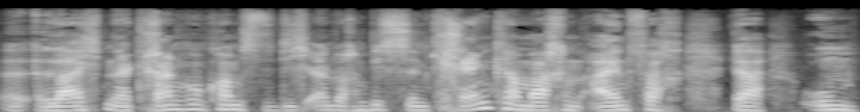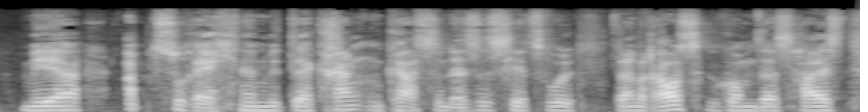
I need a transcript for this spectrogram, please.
äh, leichten Erkrankung kommst, die dich einfach ein bisschen kränker machen, einfach ja, um mehr abzurechnen mit der Krankenkasse. Und es ist jetzt wohl dann rausgekommen. Das heißt,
